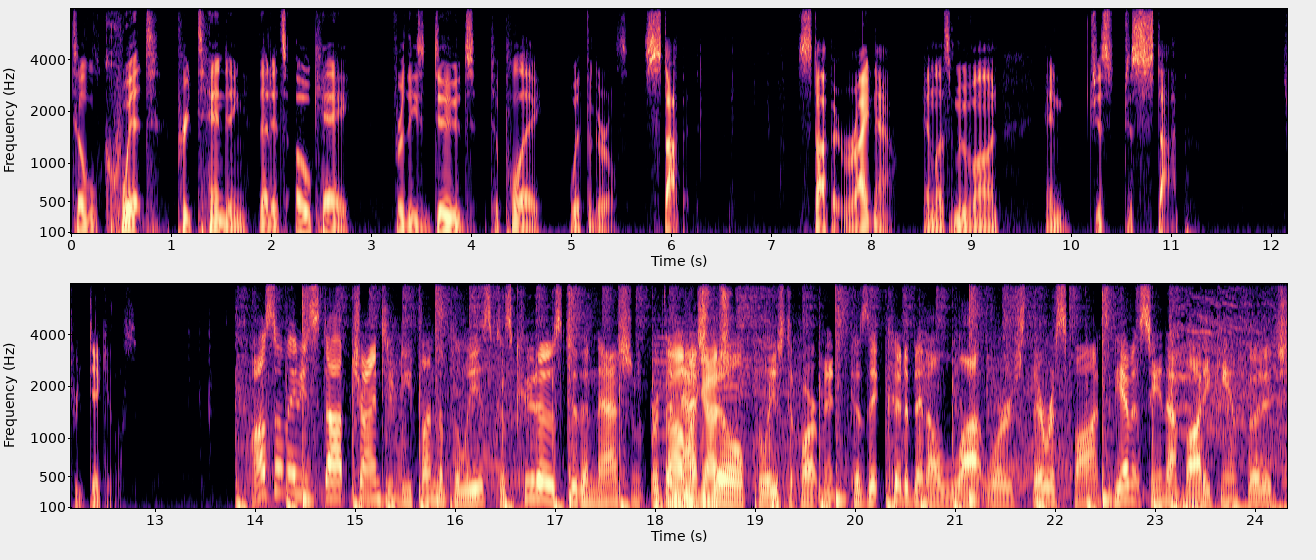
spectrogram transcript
to quit pretending that it's okay for these dudes to play with the girls. Stop it. Stop it right now. And let's move on and just just stop. It's ridiculous. Also, maybe stop trying to defund the police because kudos to the national or the Oh. Nashville Police Department because it could have been a lot worse. Their response, if you haven't seen that body cam footage,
